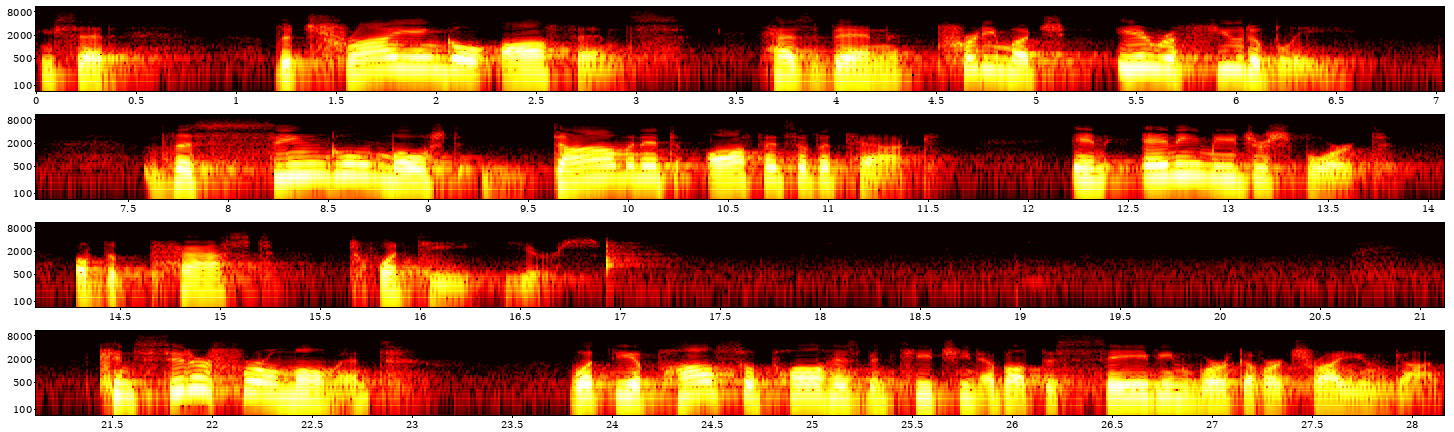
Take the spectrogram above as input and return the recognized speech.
he said, The triangle offense has been pretty much irrefutably the single most dominant offensive attack in any major sport of the past 20 years. Consider for a moment what the Apostle Paul has been teaching about the saving work of our triune God.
